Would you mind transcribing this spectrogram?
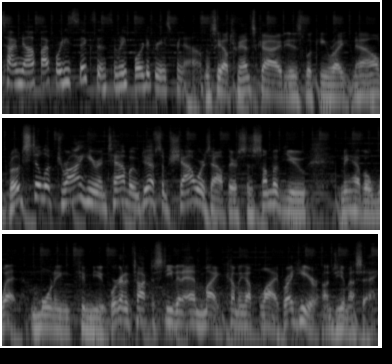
Time now 546 and 74 degrees for now. Let's see how TransGuide is looking right now. Roads still look dry here in town, but we do have some showers out there, so some of you may have a wet morning commute. We're going to talk to Stephen and Mike coming up live right here on GMSA.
